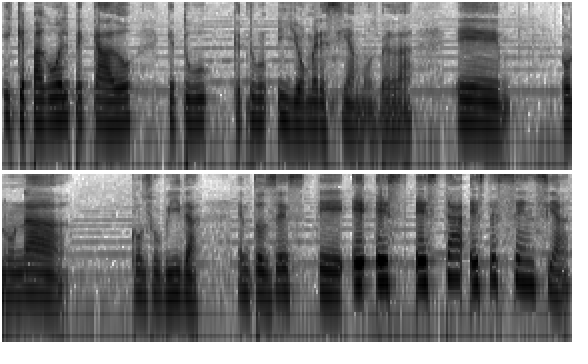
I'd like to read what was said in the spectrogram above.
y que pagó el pecado que tú, que tú y yo merecíamos, ¿verdad? Eh, con una, con su vida. Entonces, eh, e- es, esta, esta esencia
